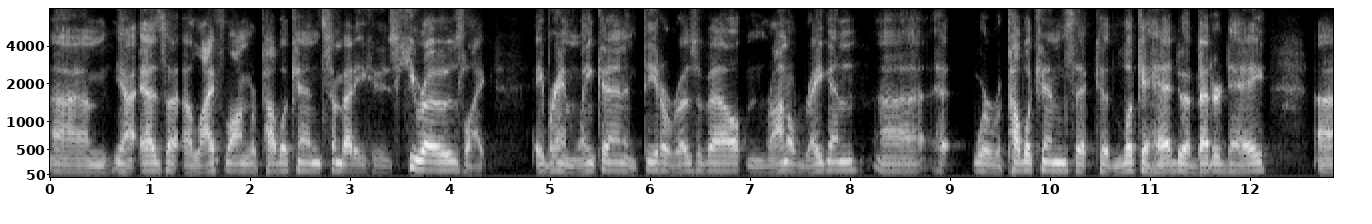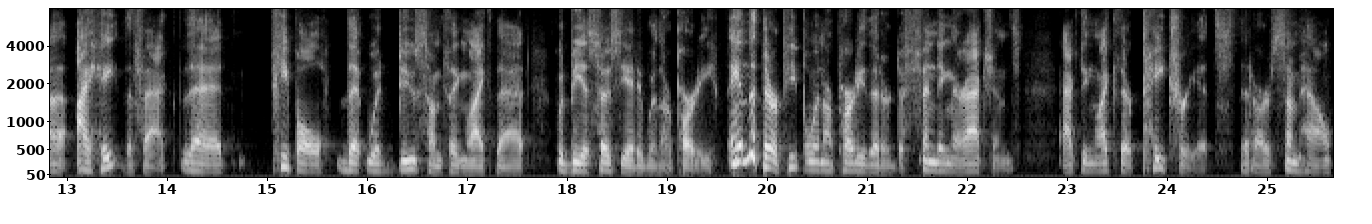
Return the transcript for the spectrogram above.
Um, yeah, as a, a lifelong Republican, somebody whose heroes like Abraham Lincoln and Theodore Roosevelt and Ronald Reagan uh, were Republicans that could look ahead to a better day. Uh, I hate the fact that people that would do something like that would be associated with our party, and that there are people in our party that are defending their actions, acting like they're patriots that are somehow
